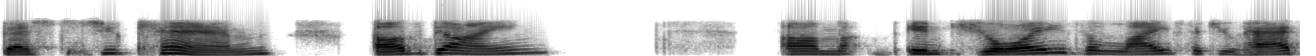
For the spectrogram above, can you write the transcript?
best as you can of dying. Um, enjoy the life that you had.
